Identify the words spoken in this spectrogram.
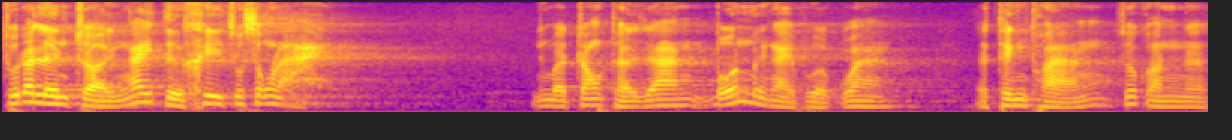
Chúa đã lên trời ngay từ khi Chúa sống lại. Nhưng mà trong thời gian 40 ngày vừa qua, thỉnh thoảng Chúa còn ờ,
